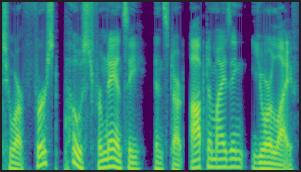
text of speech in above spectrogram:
to our first post from Nancy and start optimizing your life.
